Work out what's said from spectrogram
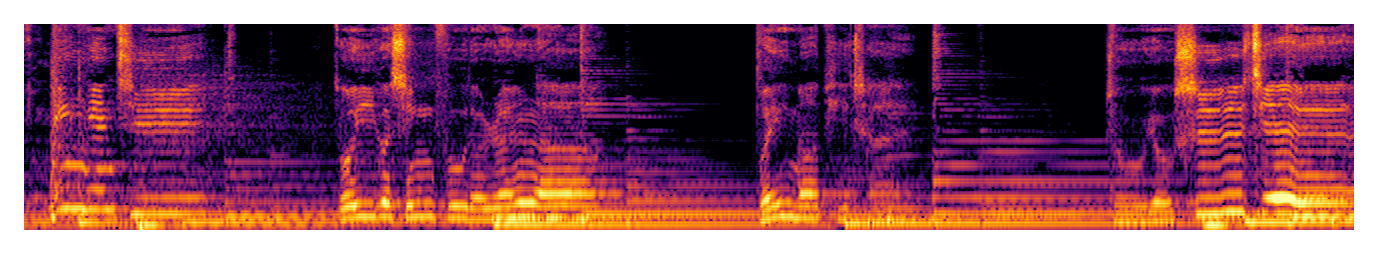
从明天起。做一个幸福的人啊，喂马劈柴，周游世界。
